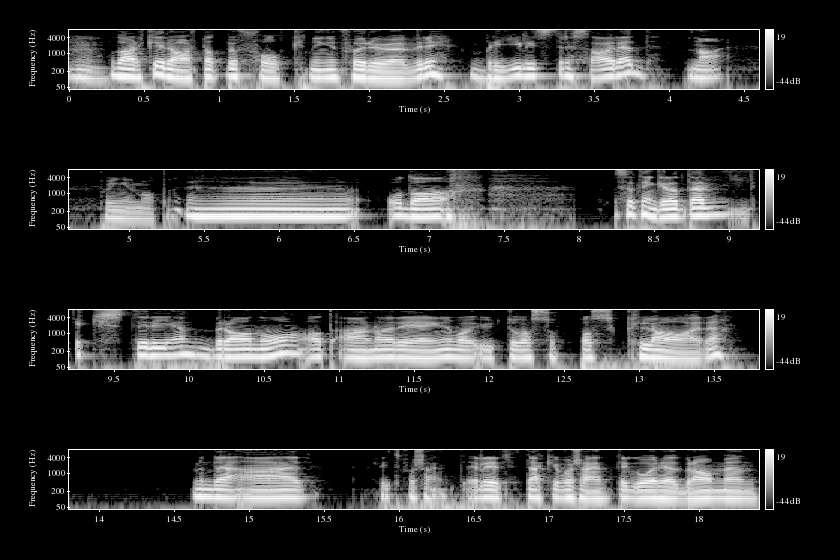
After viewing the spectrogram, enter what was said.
Mm. Og da er det ikke rart at befolkningen for øvrig blir litt stressa og redd. Nei, på ingen måte. Eh, og da Så jeg tenker at det er ekstremt bra nå at Erna og regjeringen var ute og var såpass klare. Men det er litt for seint. Eller det er ikke for seint, det går helt bra, men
